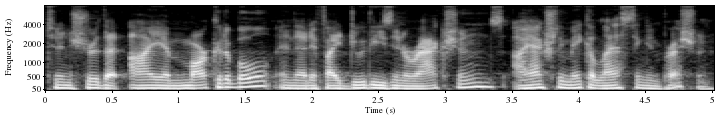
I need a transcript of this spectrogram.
to ensure that I am marketable and that if I do these interactions, I actually make a lasting impression?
